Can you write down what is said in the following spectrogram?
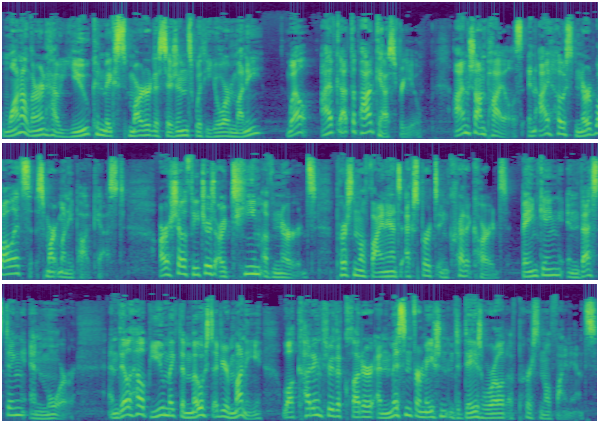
Want to learn how you can make smarter decisions with your money? Well, I've got the podcast for you. I'm Sean Pyles, and I host NerdWallet's Smart Money Podcast. Our show features our team of nerds, personal finance experts in credit cards, banking, investing, and more. And they'll help you make the most of your money while cutting through the clutter and misinformation in today's world of personal finance.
